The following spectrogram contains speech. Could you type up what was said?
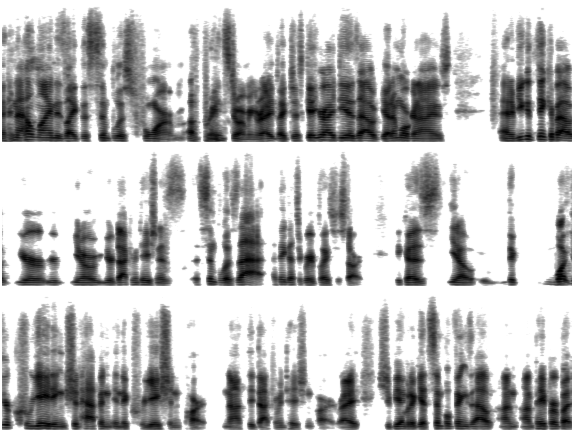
and an outline is like the simplest form of brainstorming right? Like just get your ideas out get them organized and if you can think about your, your you know your documentation as, as simple as that i think that's a great place to start because you know the what you're creating should happen in the creation part not the documentation part, right? You should be able to get simple things out on, on paper, but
